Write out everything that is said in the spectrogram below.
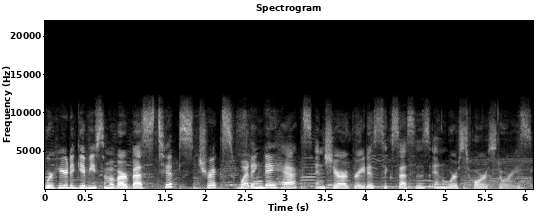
We're here to give you some of our best tips, tricks, wedding day hacks, and share our greatest successes and worst horror stories.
